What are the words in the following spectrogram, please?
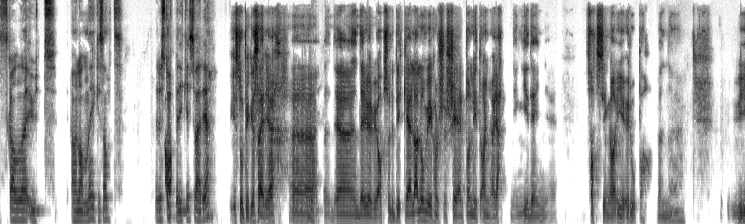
skal ut av landet, ikke sant? Dere stopper ja. ikke i Sverige? Vi stopper ikke i Sverige, eh, det, det, gjør vi absolutt ikke. Eller om vi kanskje ser på en litt annen retning i den satsinga i Europa. Men vi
